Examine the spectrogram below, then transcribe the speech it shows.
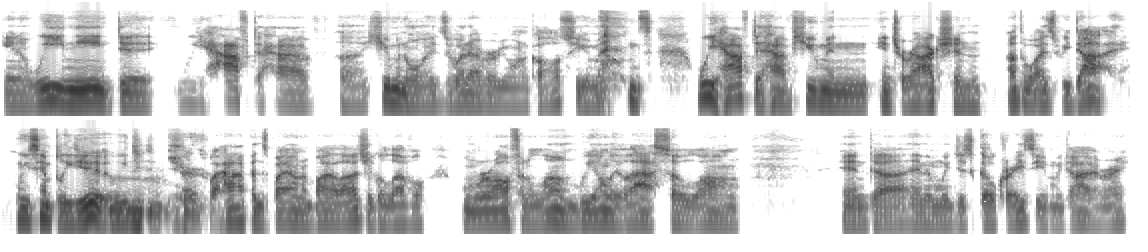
You know, we need to, we have to have uh, humanoids, whatever you want to call us, humans. we have to have human interaction, otherwise we die. We simply do. We just, mm, sure. That's what happens by on a biological level when we're often alone. We only last so long and uh, and then we just go crazy and we die right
